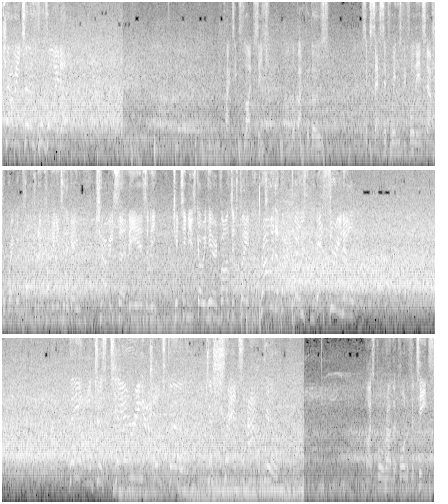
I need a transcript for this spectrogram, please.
Xavi turns provider. Leipzig on the back of those successive wins before the international break. We're confident coming into the game. Xavi certainly is, and he continues going here. Advantage play. Raum with the back post. It's 3 0. They are just tearing Augsburg to shreds at will. Nice ball around the corner for Tietz.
